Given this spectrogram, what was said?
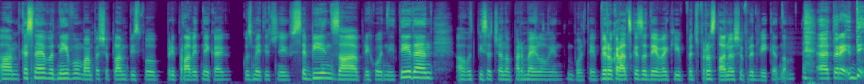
Um, kasneje v dnevu imam pa še plan v bistvu pripraviti nekaj kozmetičnih vsebin za prihodnji teden, odpisati še na par mailov in bolj te birokratske zadeve, ki pač preostanejo še pred vikendom. Uh, torej, de,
